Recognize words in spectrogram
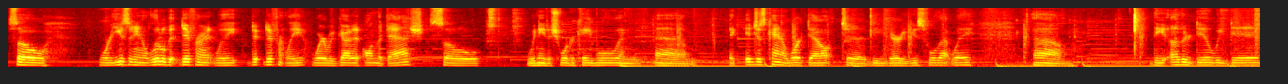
So we're using it a little bit differently, differently where we've got it on the dash. So we need a shorter cable, and um, it, it just kind of worked out to be very useful that way. Um, the other deal we did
